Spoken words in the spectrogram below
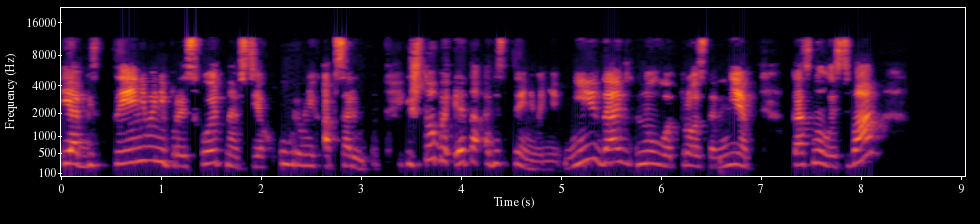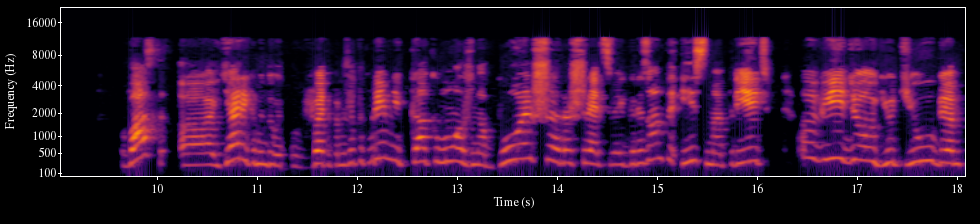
И обесценивание происходит на всех уровнях абсолютно. И чтобы это обесценивание не, ну вот просто не коснулось вам, вас э, я рекомендую в этот промежуток времени как можно больше расширять свои горизонты и смотреть видео, YouTube,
